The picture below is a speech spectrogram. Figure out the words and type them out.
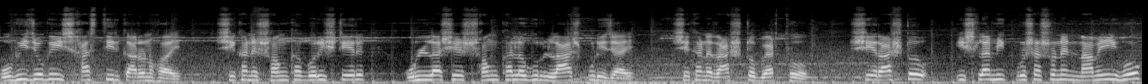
অভিযোগেই শাস্তির কারণ হয়। সেখানে সংখ্যাগরিষ্ঠের উল্লাসের সংখ্যালঘুর লাশ পুড়ে যায়। সেখানে রাষ্ট্র ব্যর্থ। সে রাষ্ট্র ইসলামিক প্রশাসনের নামেই হোক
